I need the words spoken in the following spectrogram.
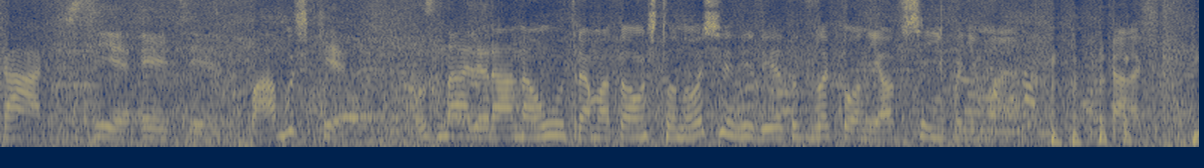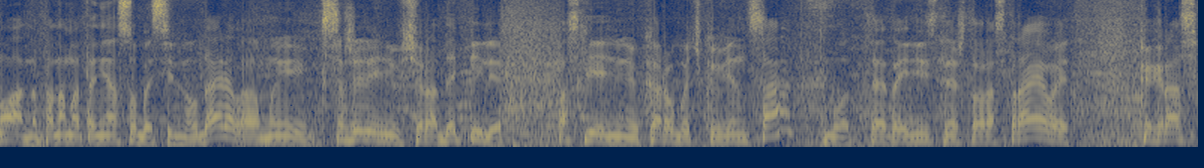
как все эти бабушки узнали рано утром о том, что ночью ввели этот закон. Я вообще не понимаю, как. Ну ладно, по нам это не особо сильно ударило. Мы, к сожалению, вчера допили последнюю коробочку венца. Вот это единственное, что расстраивает. Как раз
